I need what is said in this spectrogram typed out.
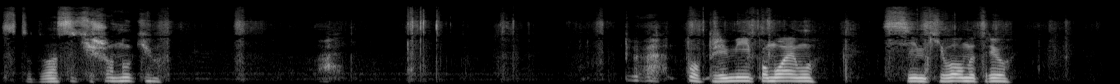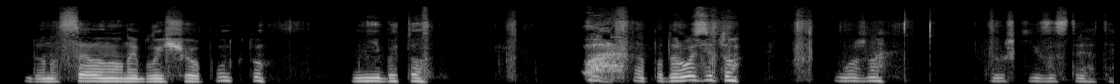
120 чи що. По прямій, по-моєму, 7 кілометрів до населеного найближчого пункту. Нібито. А по дорозі то можна трошки застряти.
